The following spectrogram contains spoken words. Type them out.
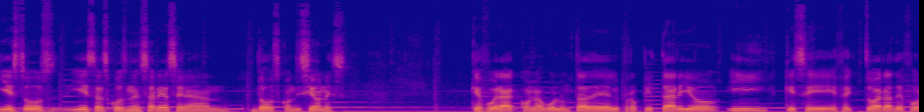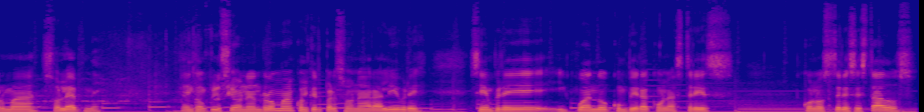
Y, estos, y esas cosas necesarias eran dos condiciones. Que fuera con la voluntad del propietario y que se efectuara de forma solemne. En conclusión, en Roma cualquier persona era libre, siempre y cuando cumpliera con las tres con los tres estados,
